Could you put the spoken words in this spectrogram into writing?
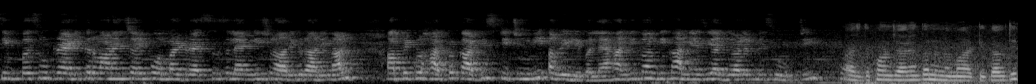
ਸਿੰਪਲ ਸੂਟ ਰੈਡੀ ਕਰਵਾਉਣਾ ਹੈ, ਚਾਹੇ ਫਾਰਮਲ ਡਰੈਸਸ ਲਹਿੰਗੇ, ਸ਼ਰਾਰੇ, ਗਰਾਰੇ ਨਾਲ, ਆਪਣੇ ਕੋਲ ਹਰ ਪ੍ਰਕਾਰ ਦੀ ਸਟਿਚਿੰਗ ਵੀ ਅਵੇਲੇਬਲ ਹੈ। ਹਾਂਜੀ, ਤੁਹਾਨੂੰ ਦਿਖਾਉਂਦੇ ਹਾਂ ਜੀ ਅੱਜ ਵਾਲੇ ਆਪਣੇ ਸੂਟ ਜੀ। ਅੱਜ ਦਿਖਾਉਣ ਜਾ ਰਹੇ ਹਾਂ ਤੁਹਾਨੂੰ ਨਵਾਂ ਆਰਟੀਕਲ ਜੀ।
